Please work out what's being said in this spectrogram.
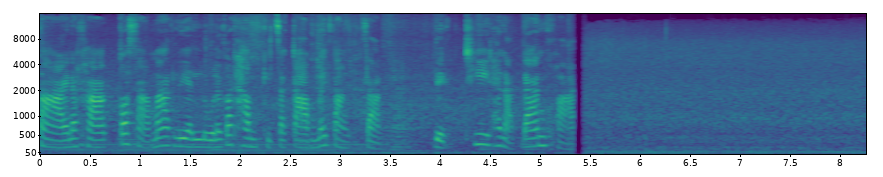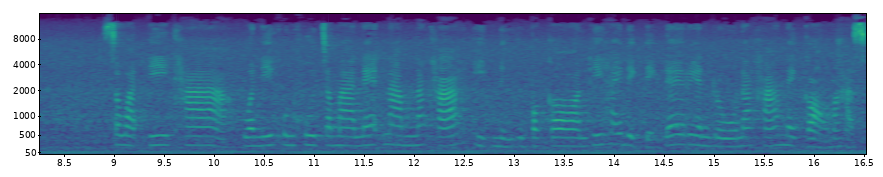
ซ้ายนะคะ ก็สามารถเรียนรู้แล้วก็ทำกิจกรรมไม่ต่างจากเด็กที่ถนัดด้านขวา วัสดีค่ะ วันนี้คุณครูจะมาแนะนำนะคะ อีกหนึ่งอุปกรณ์ที่ให้เด็กๆได้เรียนรู้นะคะ ในกล่องมหัศ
